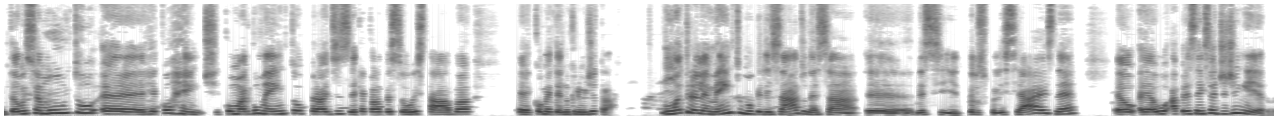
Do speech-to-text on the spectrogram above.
Então, isso é muito é, recorrente como argumento para dizer que aquela pessoa estava é, cometendo crime de tráfico. Um outro elemento mobilizado nessa, é, nesse, pelos policiais né, é, é a presença de dinheiro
